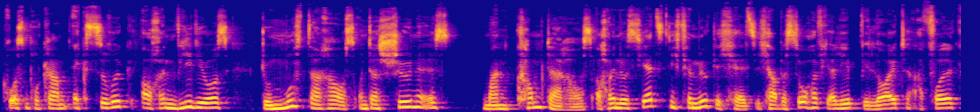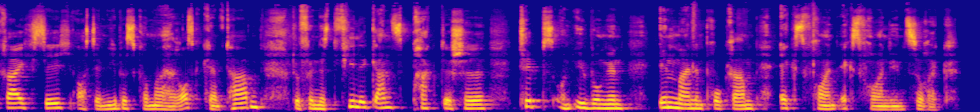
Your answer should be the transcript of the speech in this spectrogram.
großen Programm Ex zurück, auch in Videos. Du musst da raus. Und das Schöne ist, man kommt daraus. Auch wenn du es jetzt nicht für möglich hältst. Ich habe es so häufig erlebt, wie Leute erfolgreich sich aus dem Liebeskummer herausgekämpft haben. Du findest viele ganz praktische Tipps und Übungen in meinem Programm Ex-Freund, Ex-Freundin zurück.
